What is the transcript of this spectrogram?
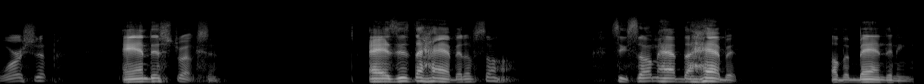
worship and instruction, as is the habit of some. See, some have the habit of abandoning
